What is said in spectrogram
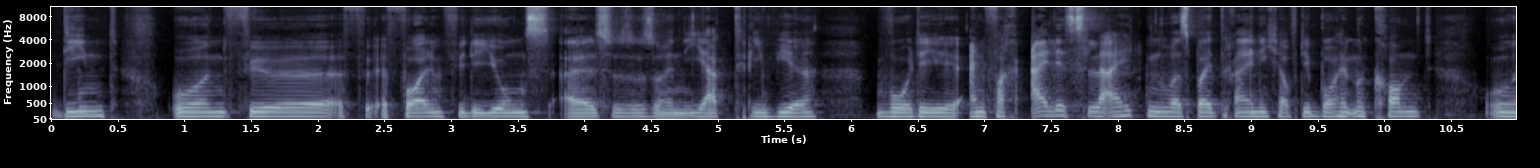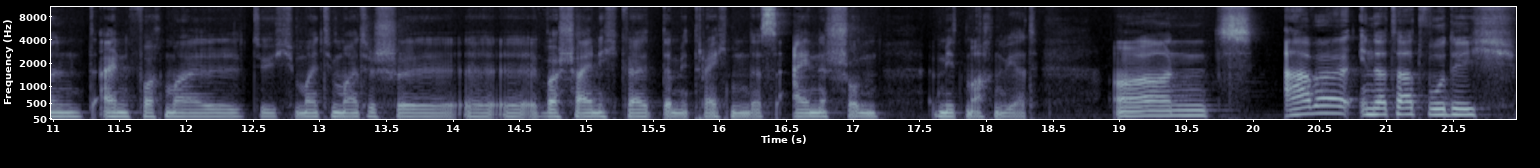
dient und für, für, vor allem für die Jungs als so, so ein Jagdrevier, wo die einfach alles liken, was bei drei nicht auf die Bäume kommt und einfach mal durch mathematische äh, äh Wahrscheinlichkeit damit rechnen, dass einer schon mitmachen wird. Und aber in der Tat wurde ich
